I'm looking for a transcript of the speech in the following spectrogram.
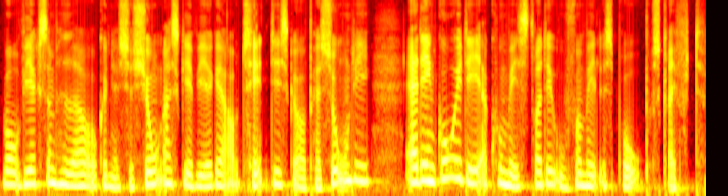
hvor virksomheder og organisationer skal virke autentiske og personlige, er det en god idé at kunne mestre det uformelle sprog på skrift.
